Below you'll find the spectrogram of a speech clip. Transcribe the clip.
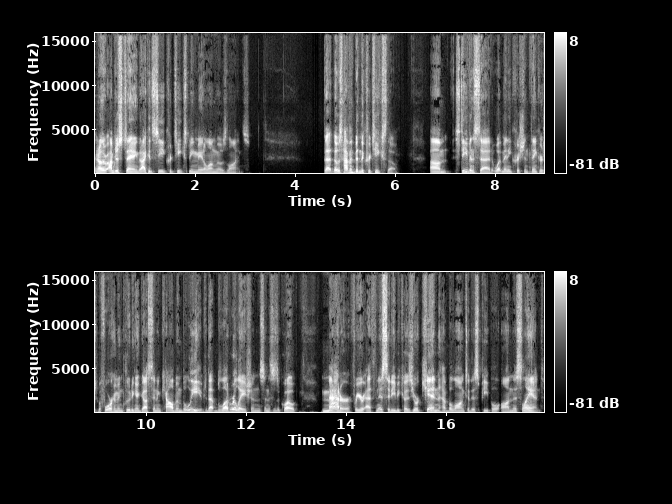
another i'm just saying that i could see critiques being made along those lines that those haven't been the critiques though um, Stevens said what many Christian thinkers before him, including Augustine and Calvin, believed that blood relations, and this is a quote, matter for your ethnicity because your kin have belonged to this people on this land.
